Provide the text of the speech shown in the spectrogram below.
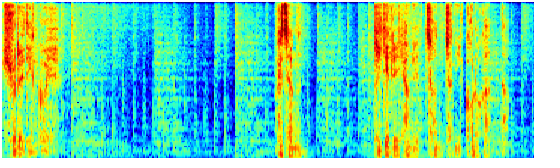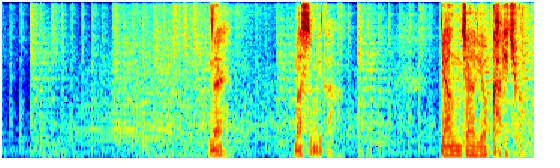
슈레딩거의 회장은 기계를 향해 천천히 걸어간다. 네, 맞습니다. 양자 역학이죠.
